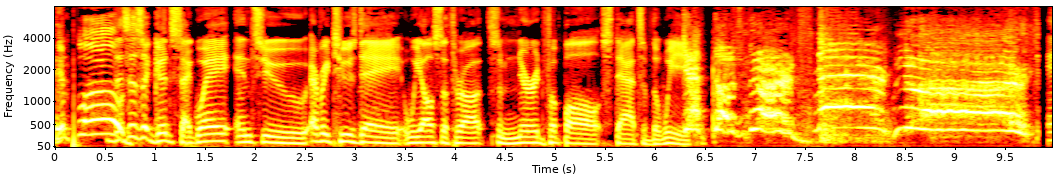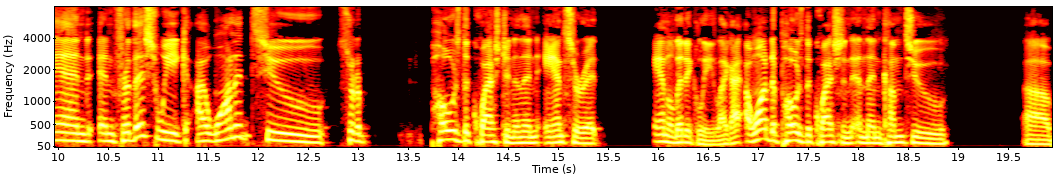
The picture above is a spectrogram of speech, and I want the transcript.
implode. This is a good segue into every Tuesday. We also throw out some nerd football stats of the week. Get those nerds! Nerds! Nerds! And and for this week, I wanted to sort of pose the question and then answer it analytically. Like I, I wanted to pose the question and then come to uh,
